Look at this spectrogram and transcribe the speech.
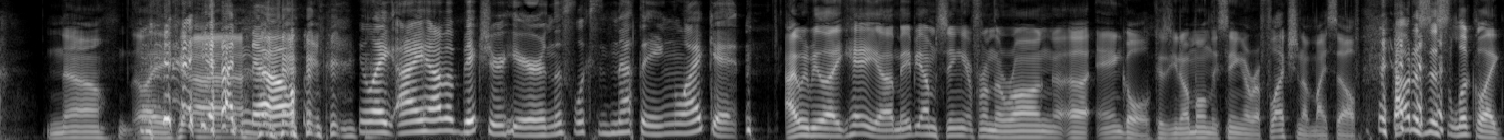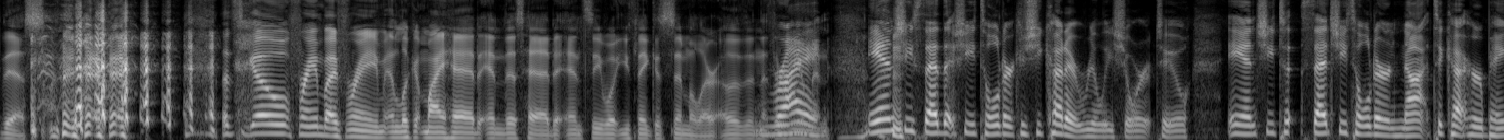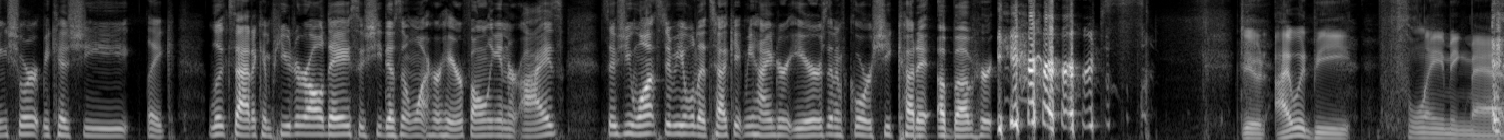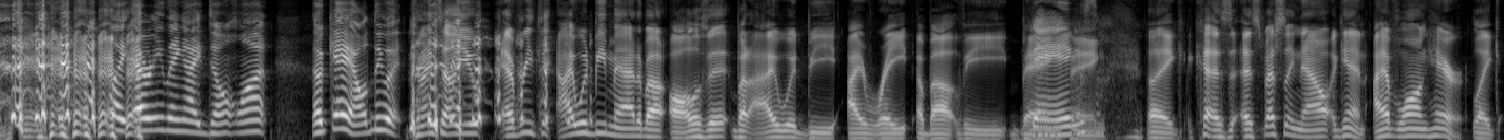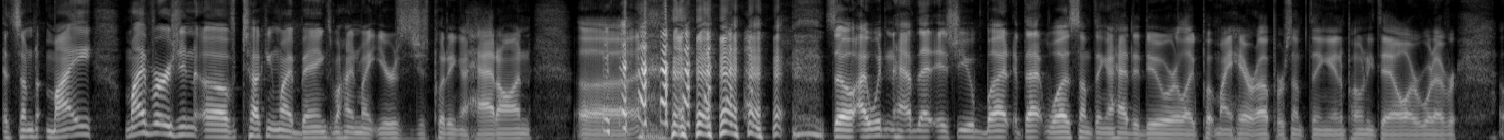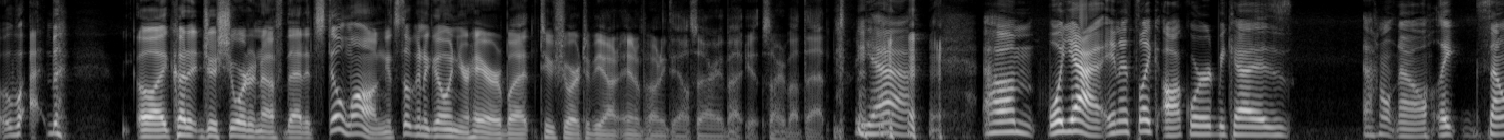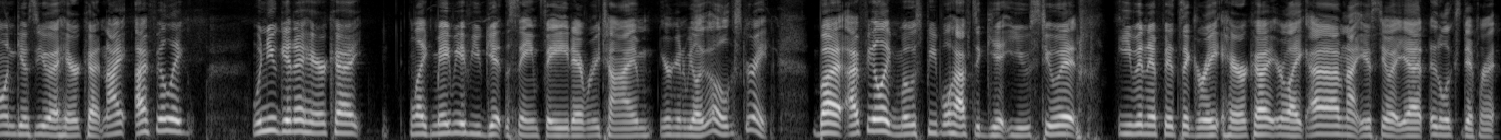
No. Like Yeah, uh, You're like, I have a picture here, and this looks nothing like it. I would be like, hey, uh, maybe I'm seeing it from the wrong uh, angle because you know I'm only seeing a reflection of myself. How does this look like this? Let's go frame by frame and look at my head and this head and see what you think is similar, other than that they're right. human. and she said that she told her because she cut it really short too. And she t- said she told her not to cut her bangs short because she like looks at a computer all day so she doesn't want her hair falling in her eyes. So she wants to be able to tuck it behind her ears and of course she cut it above her ears. Dude, I would be flaming mad. like everything i don't want okay i'll do it Can I tell you everything? I would be mad about all of it, but I would be irate about the bang Bangs. thing. Like, because especially now, again, I have long hair. Like, some my my version of tucking my bangs behind my ears is just putting a hat on. Uh, so I wouldn't have that issue. But if that was something I had to do, or like put my hair up or something in a ponytail or whatever, oh, I cut it just short enough that it's still long. It's still gonna go in your hair, but too short to be on in a ponytail. Sorry about it. Sorry about that. yeah. Um. Well, yeah, and it's like awkward because I don't know. Like someone gives you a haircut, and I I feel like when you get a haircut, like maybe if you get the same fade every time, you're gonna be like, oh, it looks great. But I feel like most people have to get used to it. Even if it's a great haircut, you're like, ah, I'm not used to it yet. It looks different.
